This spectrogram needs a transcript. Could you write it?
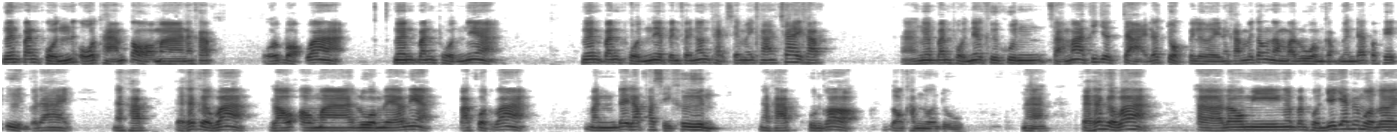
เงินปันผลโอถามต่อมานะครับ โอบอกว่าเงินปันผลเนี่ยเงินปันผลเนี่ยเป็นไฟนอลแท็กใช่ไหมคะ ใช่ครับเงินปันผลเนี่ยคือคุณสามารถที่จะจ่ายแล้วจบไปเลยนะครับ ไม่ต้องนำมารวมกับเงินได้ประเภทอื่นก็ได้นะครับ แต่ถ้าเกิดว่าเราเอามารวมแล้วเนี่ยปรากฏว่ามันได้รับภาษีคืนนะครับ คุณก็ลองคำนวณดูนะ แต่ถ้าเกิดว่าเรามีเงินปันผลเยอะแยะไปหมดเลย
